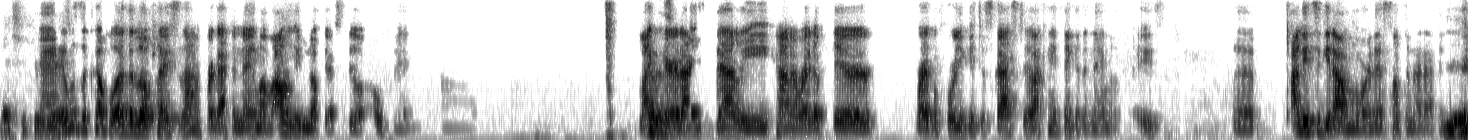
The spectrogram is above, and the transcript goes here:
That's okay. And it was a couple other little places. I forgot the name of. I don't even know if they're still open. Um, like Paradise Valley, kind of right up there, right before you get to Scottsdale. I can't think of the name of the place, but I need to get out more. That's something I have to do. Yeah.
